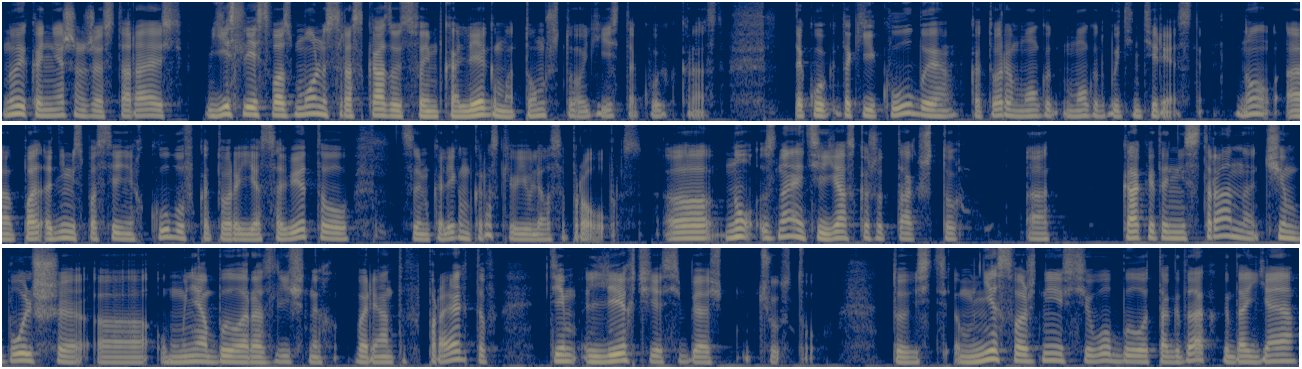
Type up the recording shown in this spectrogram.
Ну и, конечно же, стараюсь, если есть возможность, рассказывать своим коллегам о том, что есть такой как раз такой, такие клубы, которые могут, могут быть интересны. Ну, а одним из последних клубов, которые я советовал своим коллегам, как раз являлся прообраз. Э, ну, знаете, я скажу так, что э, как это ни странно, чем больше э, у меня было различных вариантов проектов, тем легче я себя чувствовал. То есть мне сложнее всего было тогда, когда я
